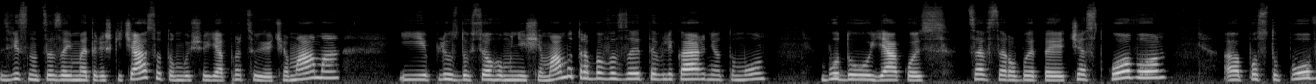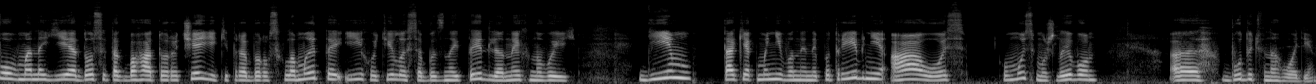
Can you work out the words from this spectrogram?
Звісно, це займе трішки часу, тому що я працююча мама. І плюс до всього мені ще маму треба возити в лікарню, тому буду якось це все робити частково, е, поступово. В мене є досить так багато речей, які треба розхламити, і хотілося б знайти для них новий дім, так як мені вони не потрібні, а ось комусь, можливо, е, будуть в нагоді.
